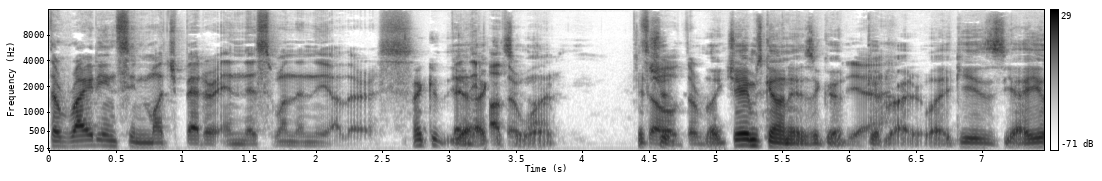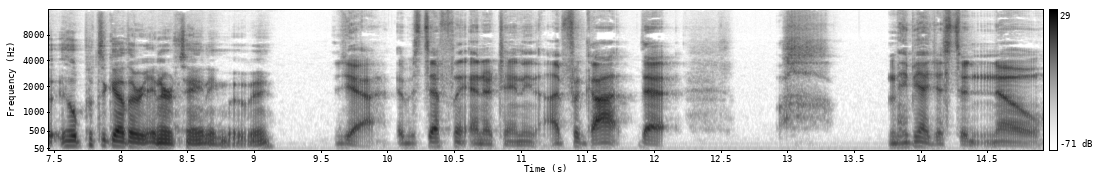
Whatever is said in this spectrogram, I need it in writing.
The writing seemed much better in this one than the others. I could, than yeah, the I could other see that. It So should- the- like James Gunn is a good Yeah. good writer. Like he's yeah he'll, he'll put together an entertaining movie. Yeah, it was definitely entertaining. I forgot that. Maybe I just didn't know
